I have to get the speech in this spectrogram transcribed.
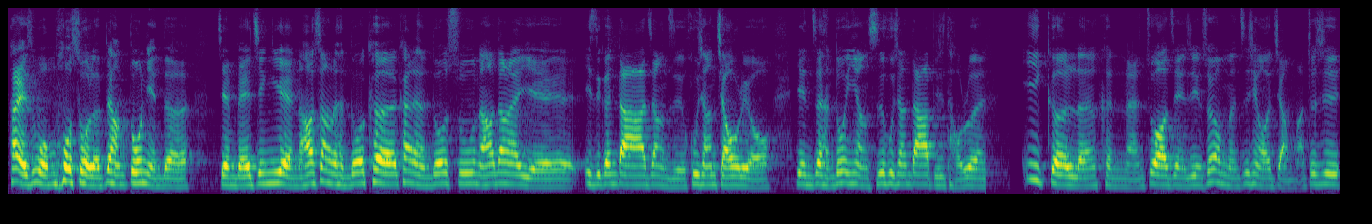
它也是我摸索了非常多年的减肥经验，然后上了很多课，看了很多书，然后当然也一直跟大家这样子互相交流，验证很多营养师互相大家彼此讨论。一个人很难做到这件事情，所以我们之前有讲嘛，就是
